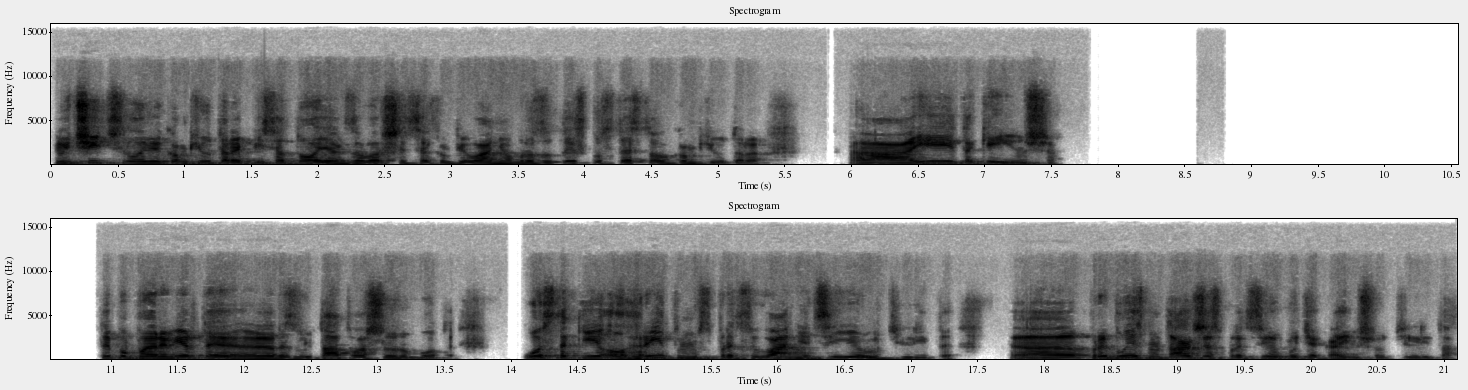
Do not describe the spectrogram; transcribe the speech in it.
включіть силові комп'ютери після того, як завершиться копіювання образу диску з тестового комп'ютера. І таке інше. Типу, перевірте е, результат вашої роботи. Ось такий алгоритм спрацювання цієї утиліти. Е, приблизно так же спрацює будь-яка інша утиліта,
